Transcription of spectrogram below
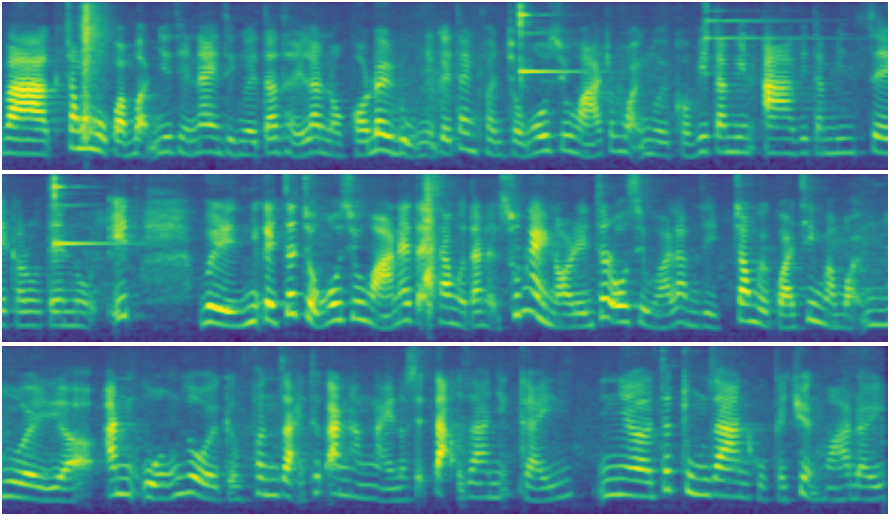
Và trong một quả mận như thế này thì người ta thấy là nó có đầy đủ những cái thành phần chống oxy hóa cho mọi người có vitamin A, vitamin C, carotenoid. Về những cái chất chống oxy hóa này tại sao người ta lại suốt ngày nói đến chất oxy hóa làm gì? Trong cái quá trình mà mọi người ờ, ăn uống rồi cái phân giải thức ăn hàng ngày nó sẽ tạo ra những cái ờ, chất trung gian của cái chuyển hóa đấy.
